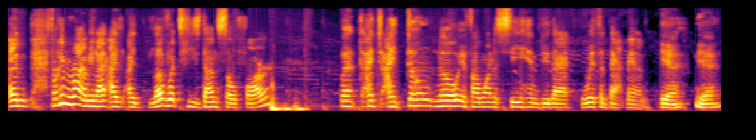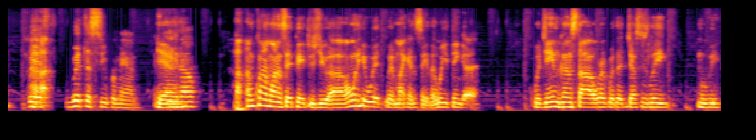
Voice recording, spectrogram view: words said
And don't get me wrong, I mean, I I, I love what he's done so far, but I I don't know if I want to see him do that with a Batman, Yeah, yeah, with Uh, with a Superman. yeah. You know, I'm kind of on the same page as you. Uh, I want to hear what, what Mike has to say though. What do you think? Uh, would James Gunn style work with a Justice League movie?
